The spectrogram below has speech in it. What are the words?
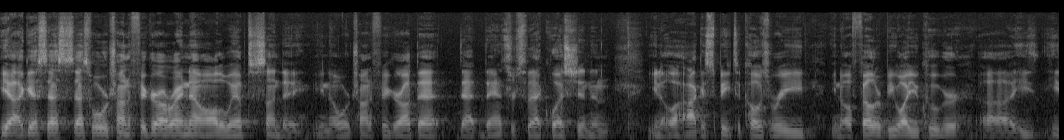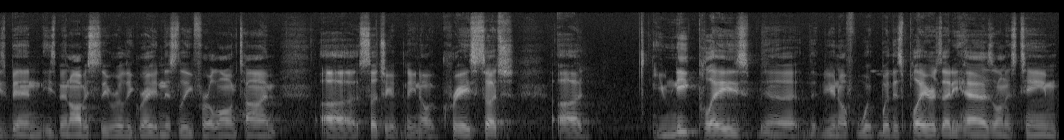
Yeah, I guess that's that's what we're trying to figure out right now, all the way up to Sunday. You know, we're trying to figure out that that the answer to that question, and you know, I, I can speak to Coach Reid. You know, a fellow BYU Cougar. Uh, he's he's been he's been obviously really great in this league for a long time. Uh, such a you know creates such. Uh, unique plays, uh, you know, with, with his players that he has on his team,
